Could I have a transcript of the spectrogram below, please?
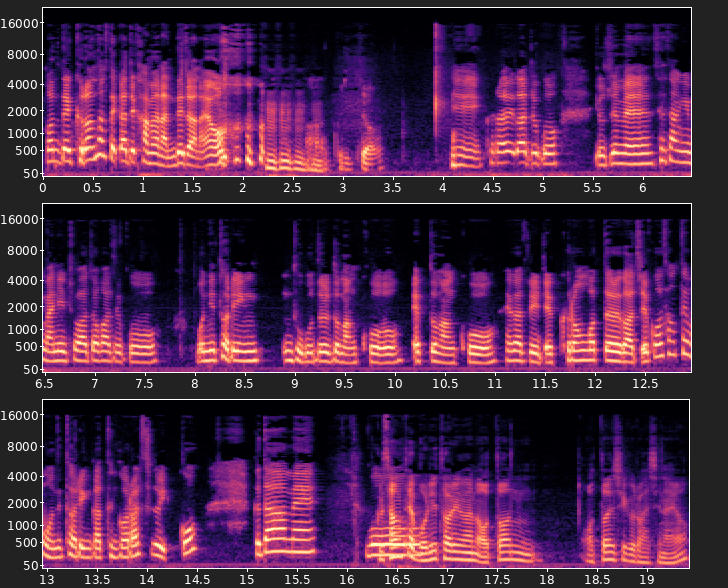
근데 그런 상태까지 가면 안 되잖아요. 아, 그렇죠. 예, 그래가지고 요즘에 세상이 많이 좋아져가지고 모니터링 도구들도 많고 앱도 많고 해가지고 이제 그런 것들 가지고 상태 모니터링 같은 걸 할 수도 있고 그 다음에 뭐 그 상태 모니터링은 어떤 어떤 식으로 하시나요?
